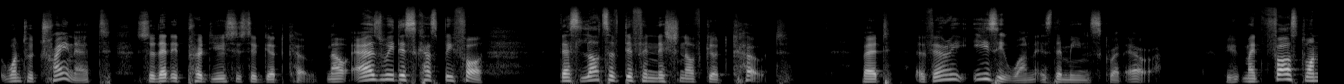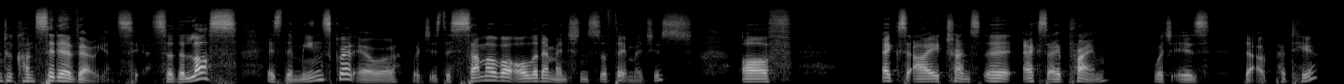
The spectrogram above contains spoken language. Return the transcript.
want to train it so that it produces a good code. Now, as we discussed before, there's lots of definition of good code, but a very easy one is the mean squared error we might first want to consider variance here. So the loss is the mean squared error, which is the sum over all the dimensions of the images of xi trans uh, xi prime, which is the output here,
